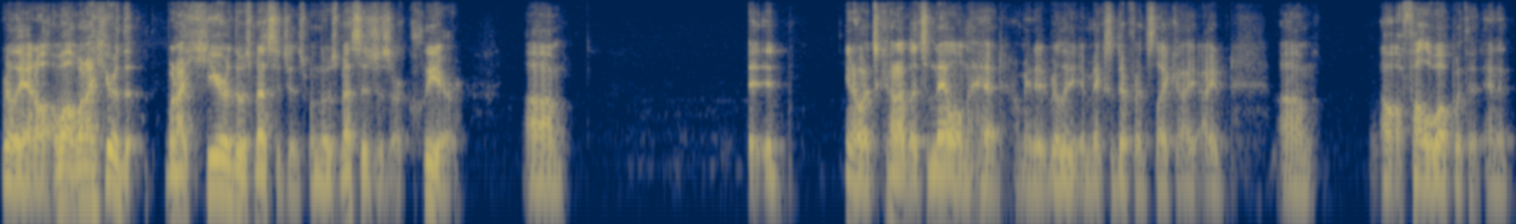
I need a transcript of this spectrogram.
really at all. Well, when I hear the when I hear those messages, when those messages are clear, um, it, it you know it's kind of it's a nail on the head. I mean, it really it makes a difference. Like I, I um, I'll, I'll follow up with it, and it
